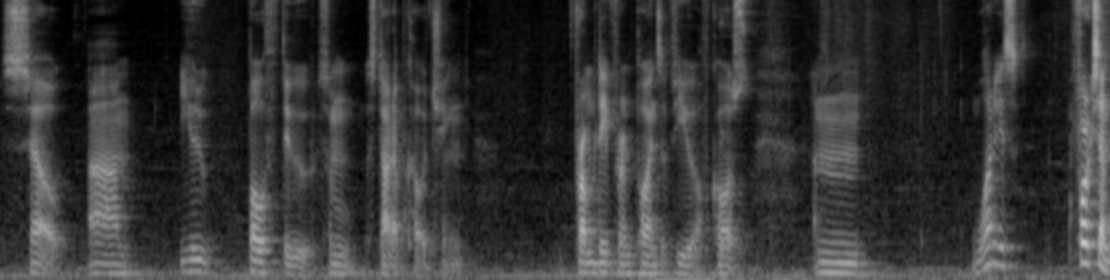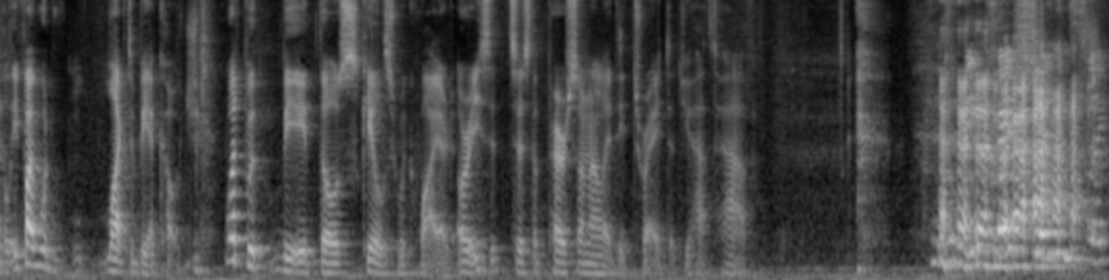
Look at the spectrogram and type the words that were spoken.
So, um, you both do some startup coaching from different points of view, of course. Um, what is, for example, if I would like to be a coach, what would be those skills required, or is it just a personality trait that you have to have? Big question. It's like,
